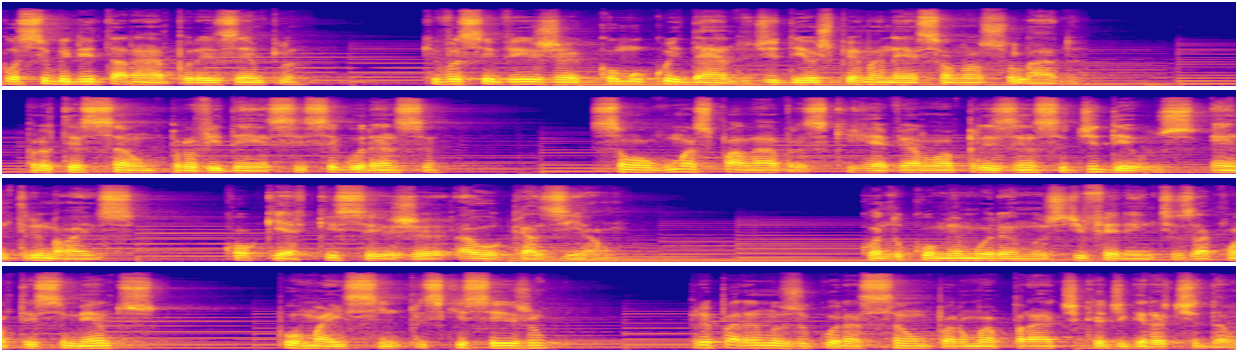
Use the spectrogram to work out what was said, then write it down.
possibilitará, por exemplo, que você veja como o cuidado de Deus permanece ao nosso lado. Proteção, providência e segurança são algumas palavras que revelam a presença de Deus entre nós, qualquer que seja a ocasião. Quando comemoramos diferentes acontecimentos, por mais simples que sejam, preparamos o coração para uma prática de gratidão.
